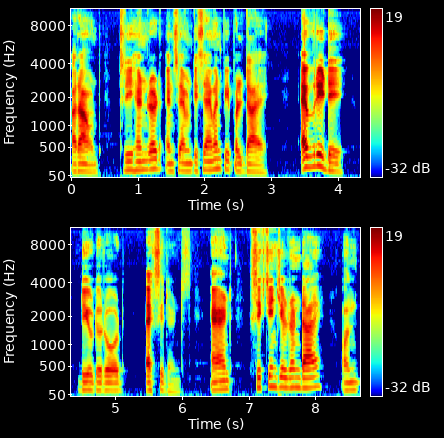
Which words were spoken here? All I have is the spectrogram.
Around 377 people die every day due to road accidents and 16 children die on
